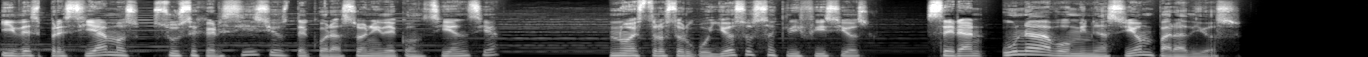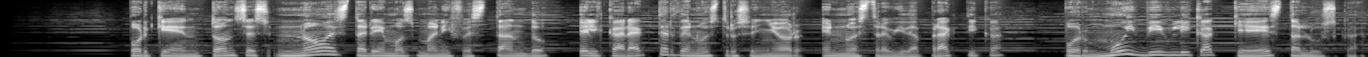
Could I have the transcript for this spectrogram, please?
y despreciamos sus ejercicios de corazón y de conciencia, nuestros orgullosos sacrificios serán una abominación para Dios. Porque entonces no estaremos manifestando el carácter de nuestro Señor en nuestra vida práctica, por muy bíblica que ésta luzca.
